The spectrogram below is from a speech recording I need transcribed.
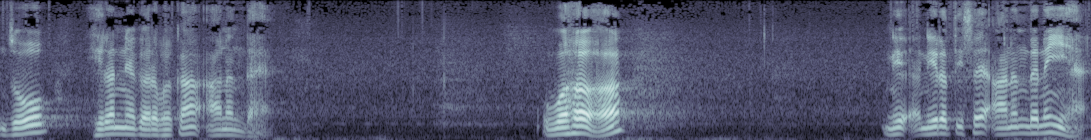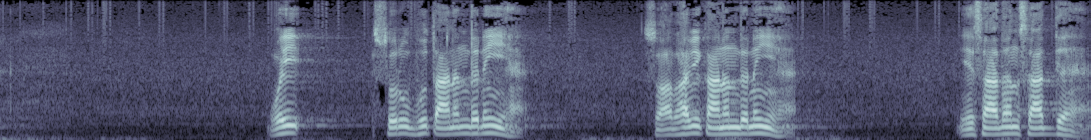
जो हिरण्यगर्भ का आनंद है। वह निरति से आनंद नहीं है। वही स्वरूभूत आनंद नहीं है, स्वाभाविक आनंद नहीं है। ये साधन साध्य है।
